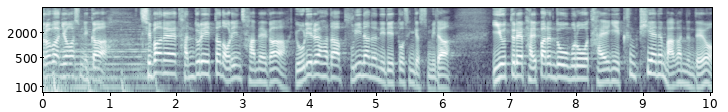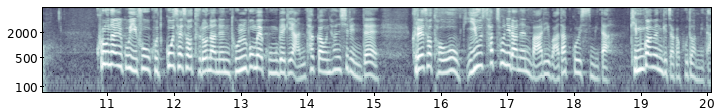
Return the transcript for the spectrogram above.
여러분 안녕하십니까? 집안에 단둘이 있던 어린 자매가 요리를 하다 불이 나는 일이 또 생겼습니다. 이웃들의 발빠른 도움으로 다행히 큰 피해는 막았는데요. 코로나19 이후 곳곳에서 드러나는 돌봄의 공백이 안타까운 현실인데 그래서 더욱 이웃 사촌이라는 말이 와닿고 있습니다. 김광현 기자가 보도합니다.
